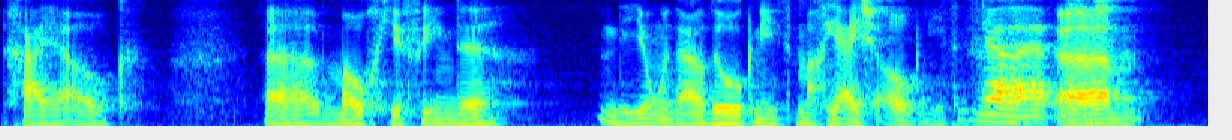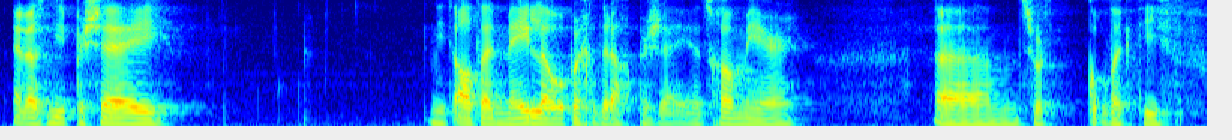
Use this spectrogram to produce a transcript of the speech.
ga jij ook. Mogen je vrienden, die jongen daar op de hoek niet, mag jij ze ook niet. Ja, ja, precies. Ehm, en dat is niet per se, niet altijd meelopergedrag per se. Het is gewoon meer ehm, een soort collectief.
